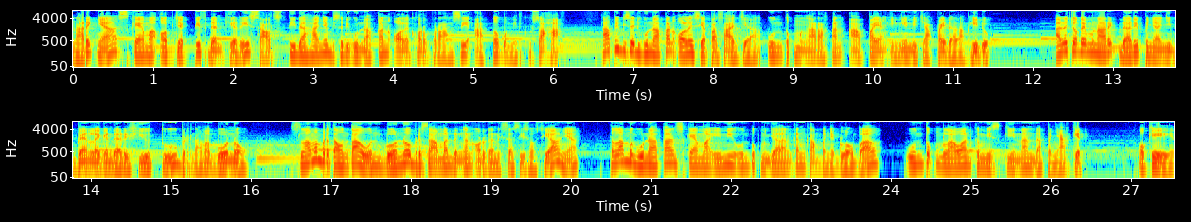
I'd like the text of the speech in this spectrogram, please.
Menariknya, skema objektif dan key results tidak hanya bisa digunakan oleh korporasi atau pemilik usaha, tapi bisa digunakan oleh siapa saja untuk mengarahkan apa yang ingin dicapai dalam hidup. Ada contoh yang menarik dari penyanyi band legendaris U2 bernama Bono. Selama bertahun-tahun, Bono bersama dengan organisasi sosialnya telah menggunakan skema ini untuk menjalankan kampanye global untuk melawan kemiskinan dan penyakit. Oke,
